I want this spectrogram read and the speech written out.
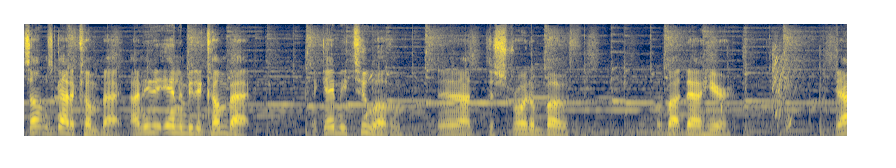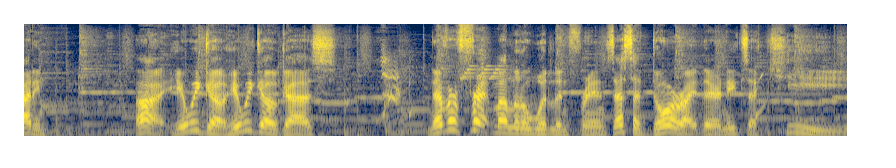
Something's got to come back. I need an enemy to come back. They gave me two of them, and I destroyed them both. What about down here? Got him. All right, here we go. Here we go, guys. Never fret, my little woodland friends. That's a door right there. Needs a key.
